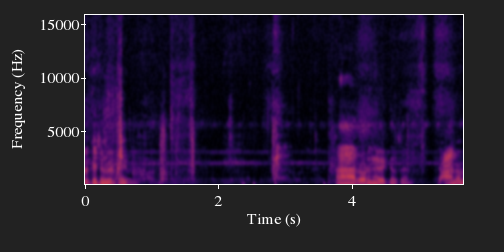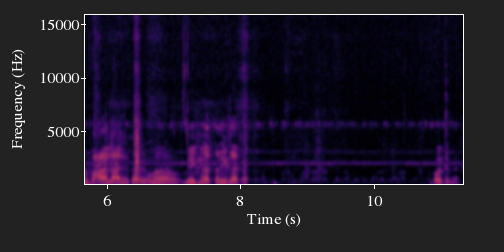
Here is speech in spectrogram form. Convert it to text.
లొకేషన్ పెడతాం రోడ్డు మీద పెట్టాం సార్. చాలా నుండి బాగా లాంగ్ సార్ మా వెహికల్ వస్తుంది ఇటు దాకా. Okay sir.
